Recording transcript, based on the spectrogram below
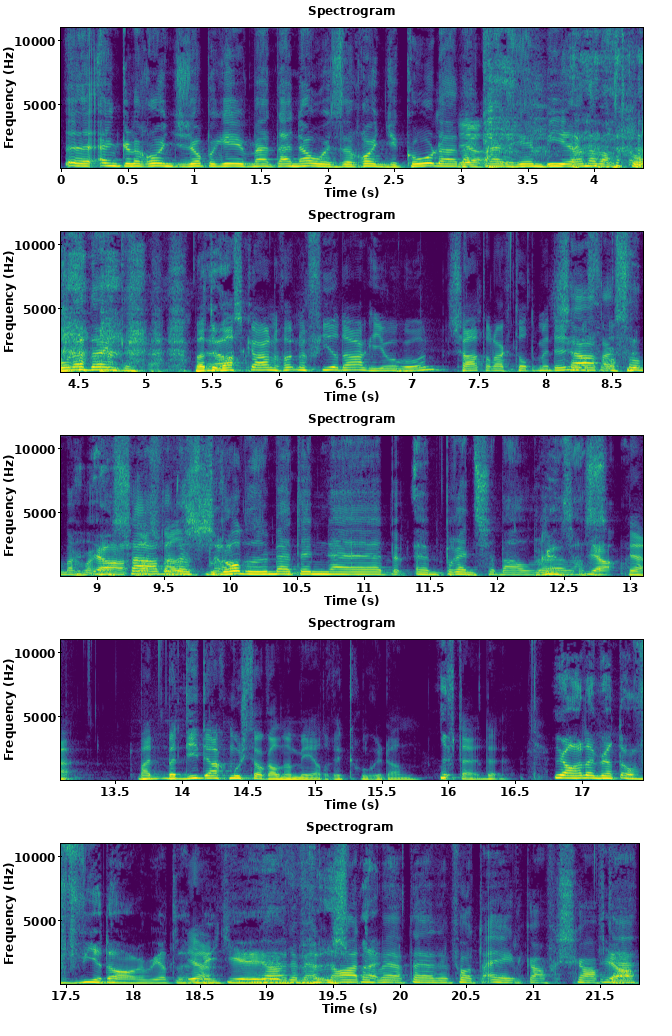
eh, enkele rondjes op een gegeven moment. En nou is het een rondje cola, dan Ja. krijg je geen bier en dan was het cola drinken. Maar toen Ja. was carnaval nog vier dagen, joh, gewoon? Zaterdag tot en met dinsdag? Zaterdag, zondag. Ja, zaterdag begonnen ze met een, eh, een prinsenbal. eh, Prins, ja. Ja. Maar, maar die dag moest ook al naar meerdere kroegen dan? Of de, de- ja, dat werd over vier dagen werd een Ja. beetje... Ja, eh, dat werd, later werd eh, dat wordt eigenlijk afgeschaft. Ja,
